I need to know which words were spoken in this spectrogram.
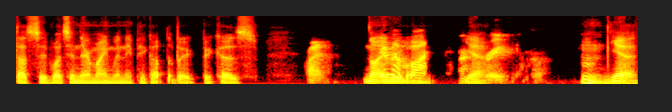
that's what's in their mind when they pick up the book because right. not They're everyone. Not yeah. Hmm, yeah.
